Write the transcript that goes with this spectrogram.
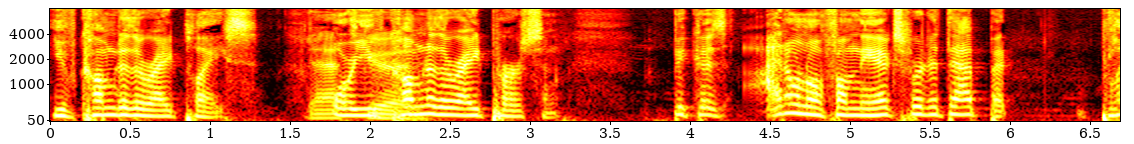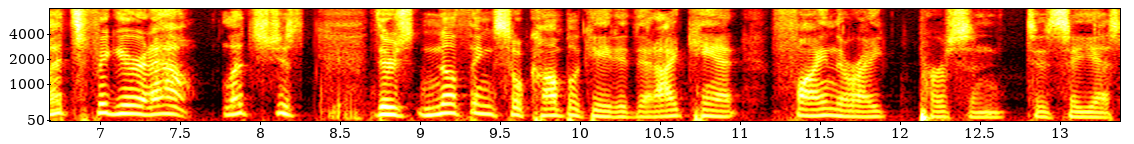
You've come to the right place, That's or you've good. come to the right person. Because I don't know if I'm the expert at that, but let's figure it out. Let's just. There's nothing so complicated that I can't find the right person to say yes.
